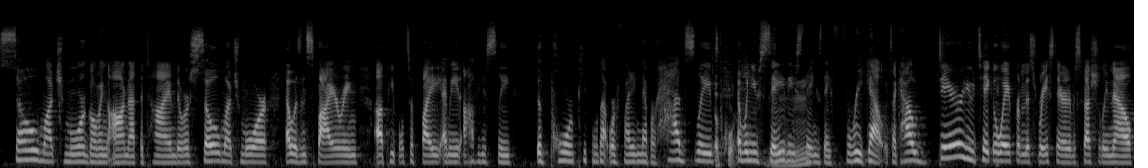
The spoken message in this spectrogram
so much more going on at the time. There was so much more that was inspiring uh, people to fight. I mean, obviously, the poor people that were fighting never had slaves. Of course. And when you say mm-hmm. these things, they freak out. It's like, how dare you take away from this race narrative, especially now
